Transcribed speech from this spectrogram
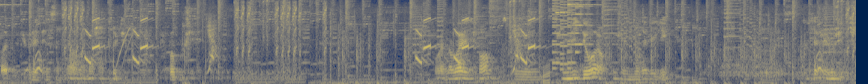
Ouais, parce que pièces, ça sert vraiment un truc. Faut pas bouger. Ouais, ma voix elle est différente parce c'est une vidéo alors que je vais me réveiller. C'est tout à fait logique.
